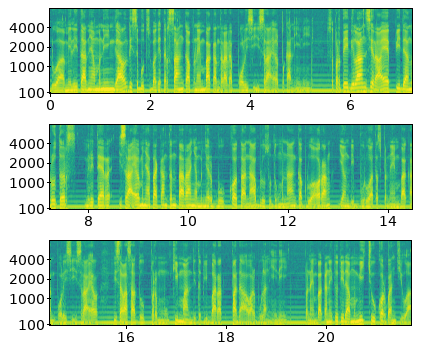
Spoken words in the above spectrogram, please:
Dua militan yang meninggal disebut sebagai tersangka penembakan terhadap polisi Israel pekan ini. Seperti dilansir AFP dan Reuters, militer Israel menyatakan tentaranya menyerbu kota Nablus untuk menangkap dua orang yang diburu atas penembakan polisi Israel di salah satu permukiman di tepi barat pada awal bulan ini. Penembakan itu tidak memicu korban jiwa.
